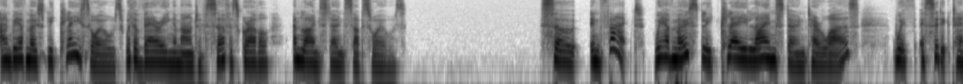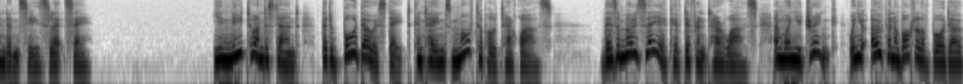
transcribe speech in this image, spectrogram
and we have mostly clay soils with a varying amount of surface gravel and limestone subsoils. So, in fact, we have mostly clay limestone terroirs with acidic tendencies, let's say. You need to understand that a Bordeaux estate contains multiple terroirs. There's a mosaic of different terroirs, and when you drink, when you open a bottle of Bordeaux,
